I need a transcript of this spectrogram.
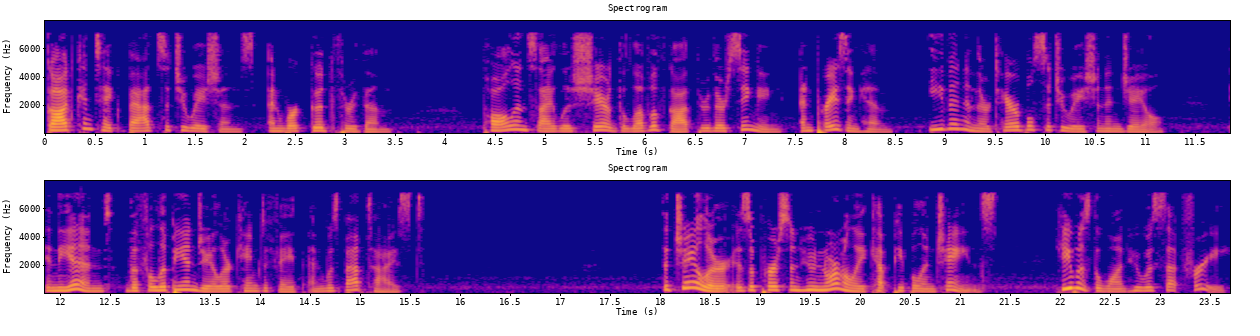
God can take bad situations and work good through them. Paul and Silas shared the love of God through their singing and praising Him, even in their terrible situation in jail. In the end, the Philippian jailer came to faith and was baptized. The jailer is a person who normally kept people in chains. He was the one who was set free.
